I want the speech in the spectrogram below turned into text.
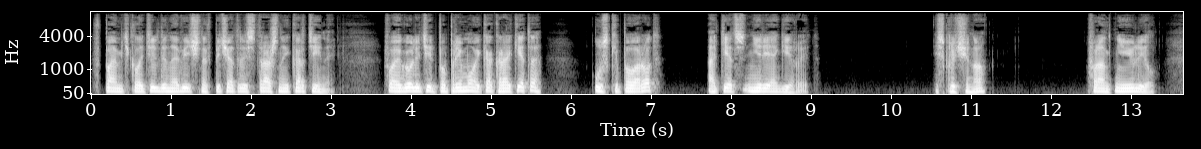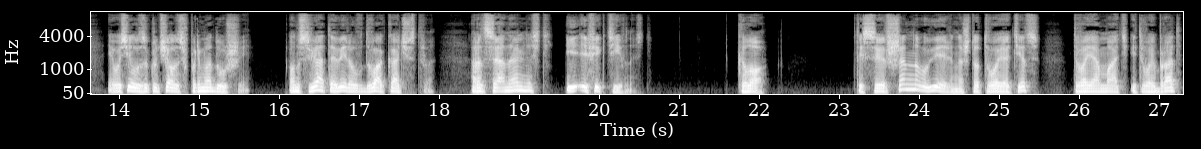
В память Клотильды навечно впечатались страшные картины. Фойго летит по прямой, как ракета, узкий поворот, отец не реагирует. Исключено. Франк не юлил. Его сила заключалась в прямодушии. Он свято верил в два качества — рациональность и эффективность. Кло. Ты совершенно уверена, что твой отец, твоя мать и твой брат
